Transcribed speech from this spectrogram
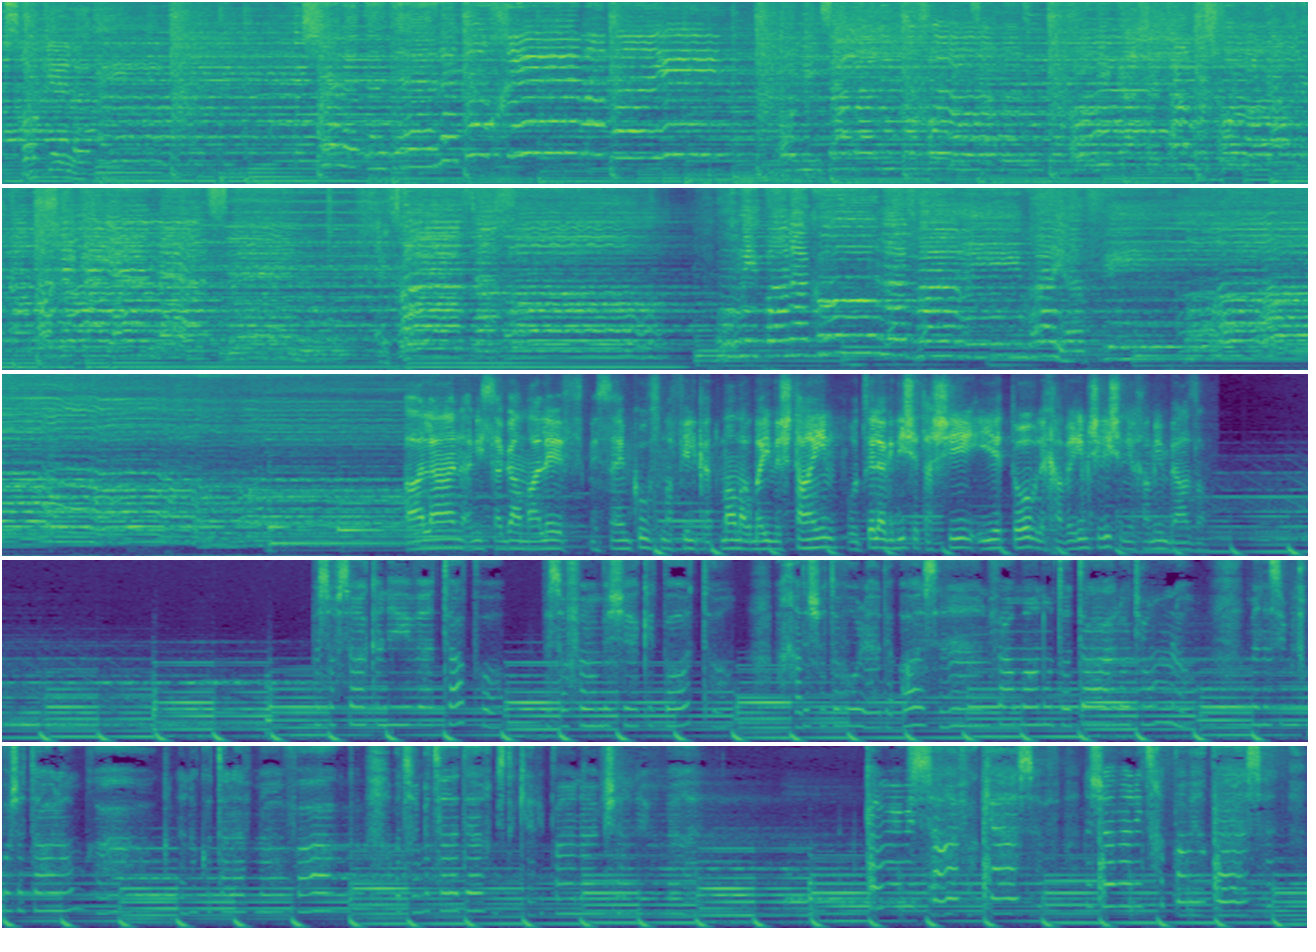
צחוק ילדים. שלט הדרך. ומפה נקום לדברים היפים. אהלן, אני סג"ם א', מסיים קורס מפעיל כטמ"ם 42, רוצה להקדיש את השיר "יהיה טוב" לחברים שלי שנלחמים בעזה. בסוף זה רק אני ואתה פה, בסוף היום בשקט באוטו. החדשות עברו ליד האוזן, עוד יום לא. מנסים לכבוש את העולם רק, לנקות הלב מאבק. עוצרים בצד הדרך, מסתכל לי בעיניים כשאני אומרת. גם אם יישרף הכסף, נשב ונצחק במרפסת.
